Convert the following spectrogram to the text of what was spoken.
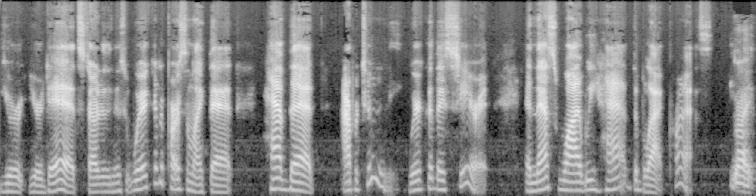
your your dad started the this. Where could a person like that have that opportunity? Where could they share it? And that's why we had the black press. Right.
